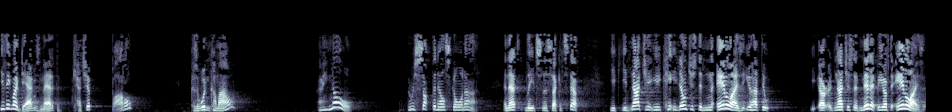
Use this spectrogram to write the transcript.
You think my dad was mad at the ketchup bottle? Because it wouldn't come out? I mean, no. There was something else going on. And that leads to the second step. You, you not you, you, can't, you don't just analyze it. You have to, or not just admit it, but you have to analyze it.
